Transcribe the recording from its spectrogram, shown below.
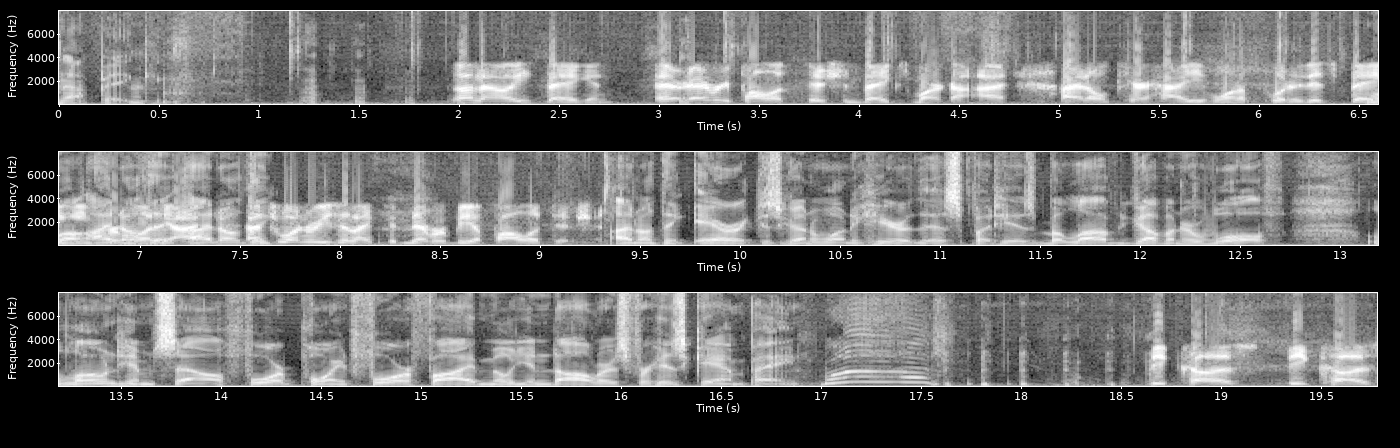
not begging. No, no, he's begging. Every politician begs, Mark. I, I I don't care how you want to put it. It's begging Well, I for don't money. think- I don't that's think- one reason I could never be a politician. I don't think Eric is going to want to hear this, but his beloved Governor Wolf loaned himself $4.45 million for his campaign. What? because because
